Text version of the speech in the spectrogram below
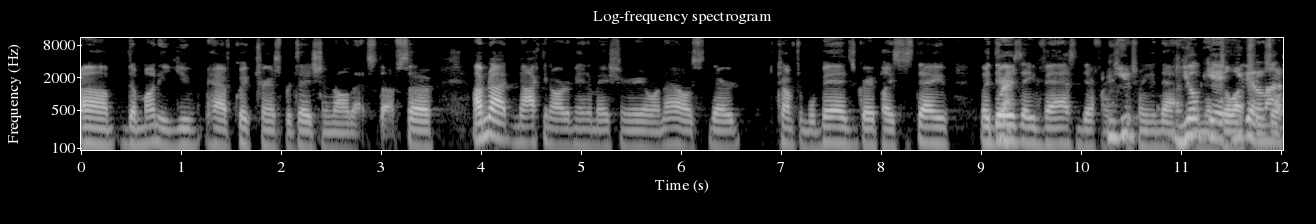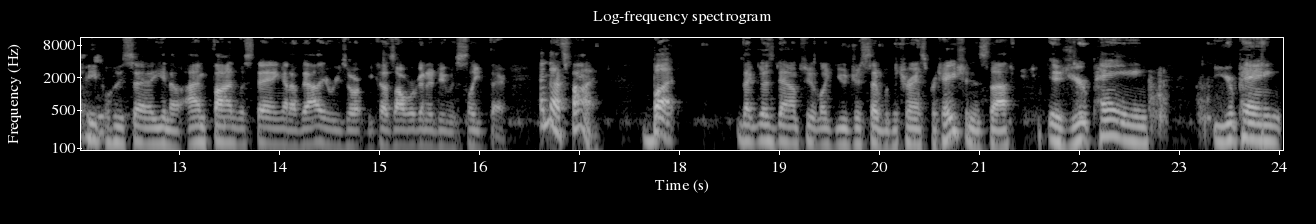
um the money you have quick transportation and all that stuff. So I'm not knocking Art of Animation or anyone else. They're comfortable beds, great place to stay, but there Right. is a vast difference You- between that. You'll get you get a lot of people who say, you know, I'm fine with staying at a value resort because all we're going to do is sleep there, and that's fine. But that goes down to like you just said with the transportation and stuff. Is you're paying, you're paying,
